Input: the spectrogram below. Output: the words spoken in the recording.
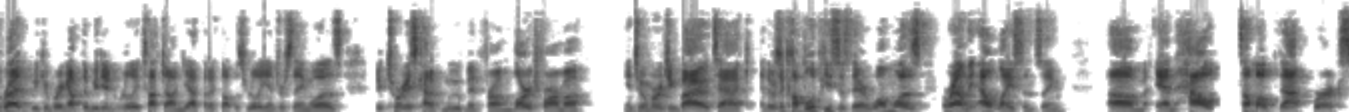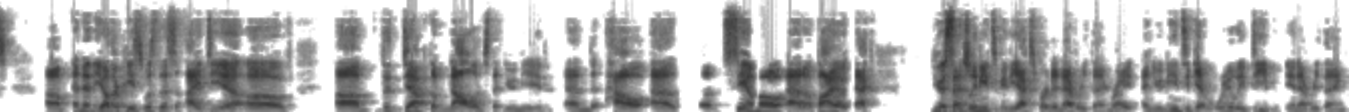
thread we could bring up that we didn't really touch on yet that I thought was really interesting was Victoria's kind of movement from large pharma into emerging biotech. And there was a couple of pieces there. One was around the out licensing um, and how some of that works. Um, and then the other piece was this idea of um, the depth of knowledge that you need and how as a CMO at a biotech, you essentially need to be the expert in everything, right? And you need to get really deep in everything.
